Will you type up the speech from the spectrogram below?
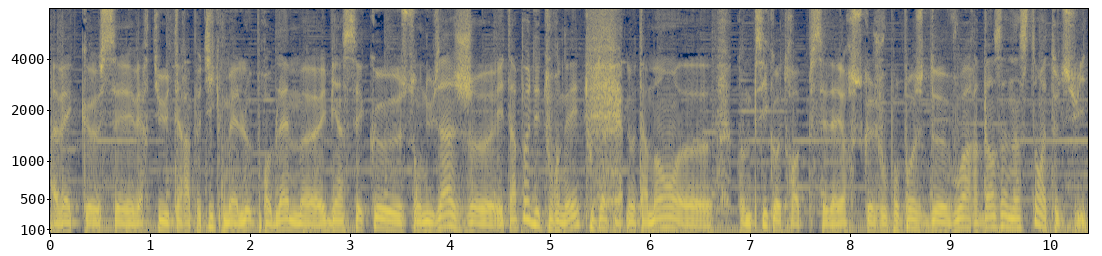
avec euh, ses vertus thérapeutiques, mais le problème, euh, eh bien, c'est que son usage est un peu détourné, Tout à fait. notamment comme psychotrope. C'est d'ailleurs ce que je vous propose de voir dans un instant. À tout de suite.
